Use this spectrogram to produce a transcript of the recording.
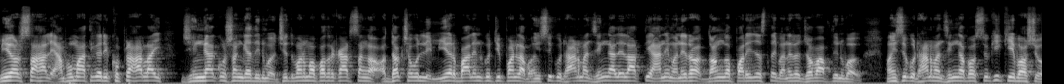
मेयर शाहले आफूमाथि गरेको प्रहारलाई झिङ्गाको संज्ञा दिनुभयो। चितवनमा पत्रकारसँग अध्यक्ष ओलीले मेयर बालनको टिप्पणीलाई भैँसीको ढाडमा झिङ्गाले लात्ती हाने भनेर दङ्ग परे जस्तै भनेर जवाफ दिनुभयो। भैँसीको ढाडमा झिङ्गा बस्यो कि के बस्यो?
